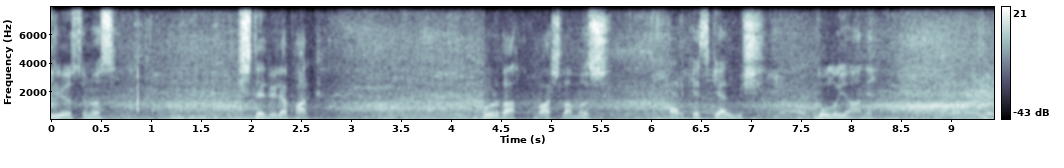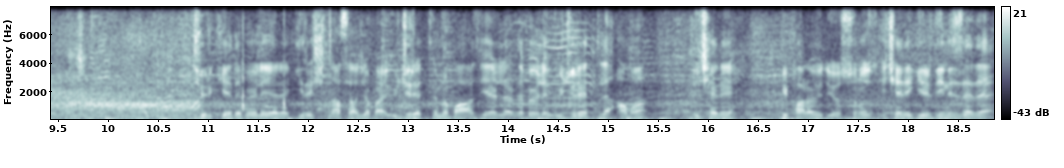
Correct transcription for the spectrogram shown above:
Giriyorsunuz. İşte Lüle Park burada başlamış. Herkes gelmiş. Dolu yani. Türkiye'de böyle yere giriş nasıl acaba? Ücretli mi? Bazı yerlerde böyle ücretli ama içeri bir para ödüyorsunuz. İçeri girdiğinizde de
